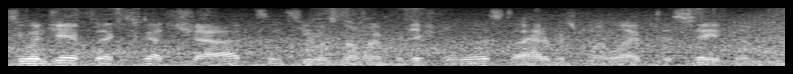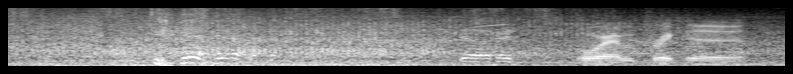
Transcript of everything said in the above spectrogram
See, when JFX got shot, since he wasn't on my prediction list, I had to risk my life to save him. Got. Or I would break a some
